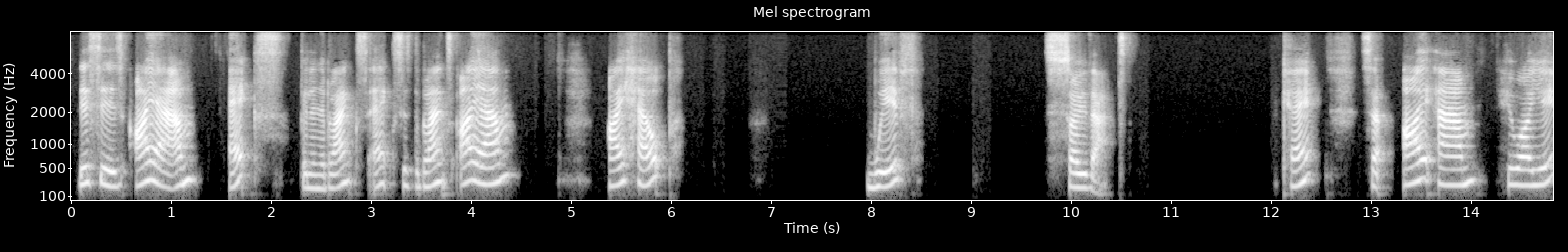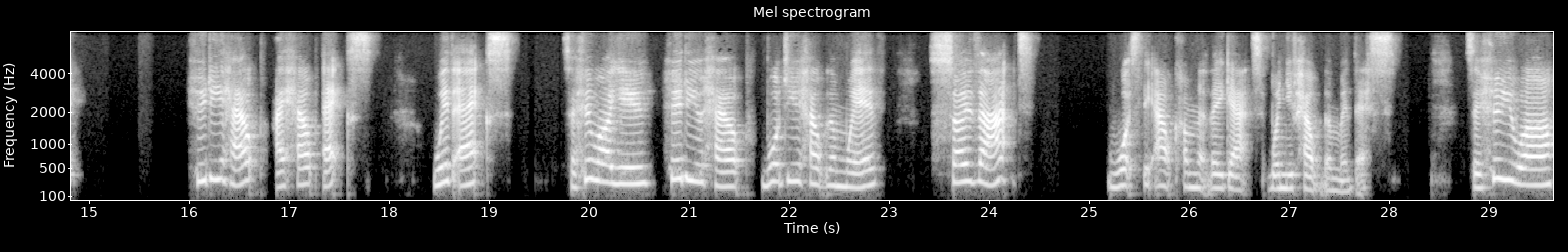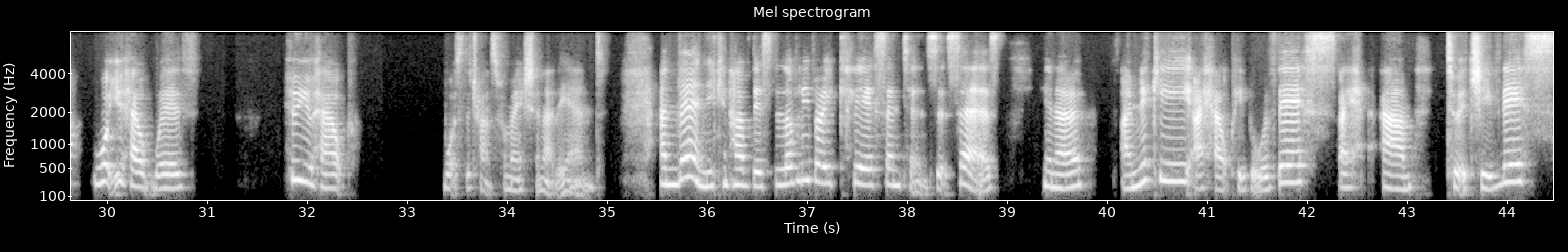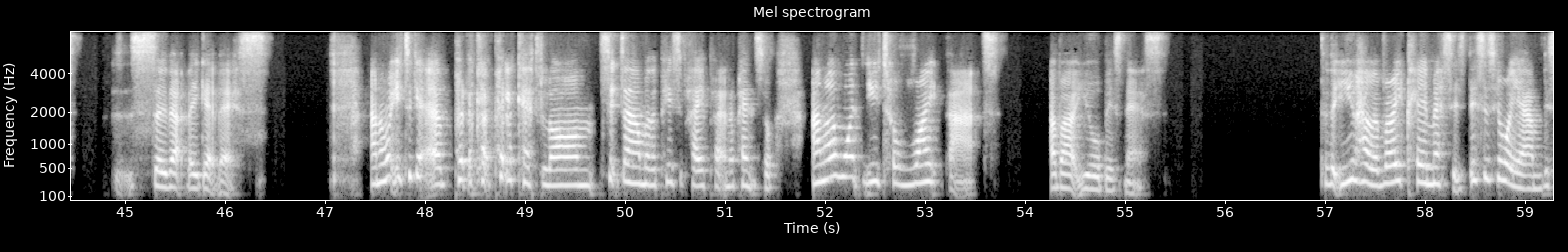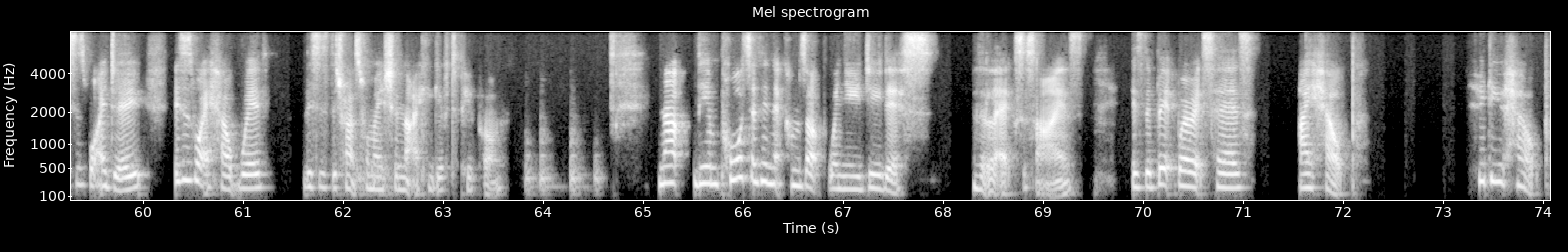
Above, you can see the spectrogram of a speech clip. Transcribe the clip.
this is I am X, fill in the blanks. X is the blanks. I am, I help with so that. Okay. So I am, who are you? Who do you help? I help X with X. So who are you? Who do you help? What do you help them with? So that what's the outcome that they get when you've helped them with this? So, who you are, what you help with, who you help, what's the transformation at the end? And then you can have this lovely, very clear sentence that says, you know, I'm Nikki, I help people with this, I am um, to achieve this so that they get this. And I want you to get a put a put a kettle on, sit down with a piece of paper and a pencil, and I want you to write that about your business so that you have a very clear message. This is who I am. This is what I do. This is what I help with. This is the transformation that I can give to people. Now, the important thing that comes up when you do this little exercise is the bit where it says, I help. Who do you help?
